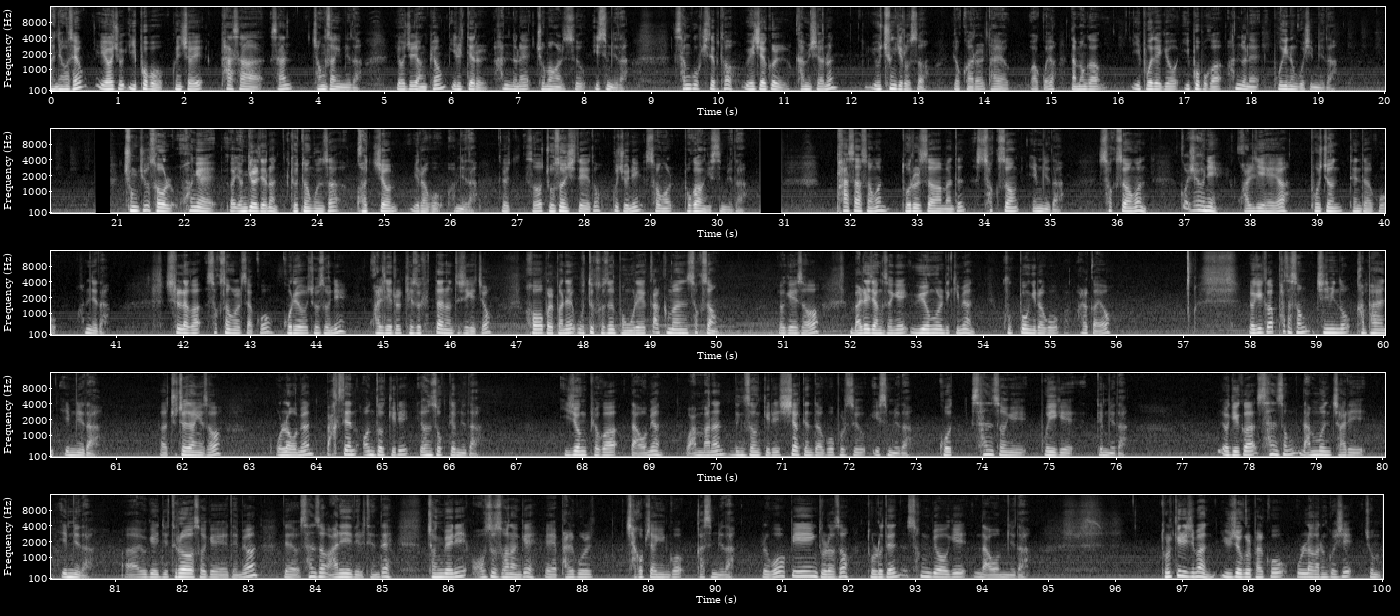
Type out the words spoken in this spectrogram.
안녕하세요. 여주 이포보 근처의 파사산 정상입니다. 여주 양평 일대를 한눈에 조망할 수 있습니다. 삼국시대부터 외적을 감시하는 요충지로서 역할을 다해왔고요. 남한강 이포대교 이포보가 한눈에 보이는 곳입니다. 충주, 서울, 황해가 연결되는 교통군사 거점이라고 합니다. 그래서 조선시대에도 꾸준히 성을 보강했습니다. 파사성은 돌을 쌓아 만든 석성입니다. 석성은 꾸준히 관리해야 보존된다고 합니다. 신라가 석성을 쌓고 고려 조선이 관리를 계속했다는 뜻이겠죠. 허벌판에 우뚝 솟은 봉우리의 깔끔한 석성 여기에서 만례장성의 유형을 느끼면 국봉이라고 할까요? 여기가 파사성 진민로 간판입니다. 어, 주차장에서 올라오면 빡센 언덕길이 연속됩니다. 이정표가 나오면 완만한 능선길이 시작된다고 볼 수 있습니다. 곧 산성이 보이게 됩니다. 여기가 산성 남문 자리입니다. 아, 여기 이제 들어서게 되면 산성 안이 될 텐데 정면이 어수선한 게 예, 발굴 작업장인 것 같습니다. 그리고 삥 둘러서 돌로 된 성벽이 나옵니다. 돌길이지만 유적을 밟고 올라가는 것이 좀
